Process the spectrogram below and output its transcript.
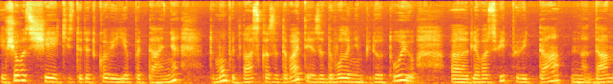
Якщо у вас ще якісь додаткові є питання, тому, будь ласка, задавайте, я з задоволенням підготую е, для вас відповідь та надам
